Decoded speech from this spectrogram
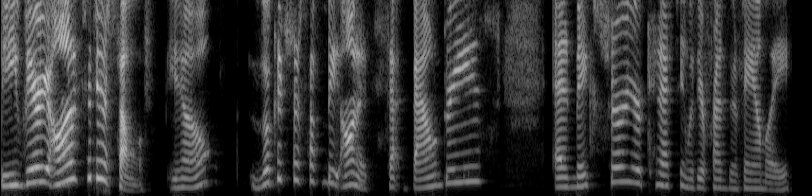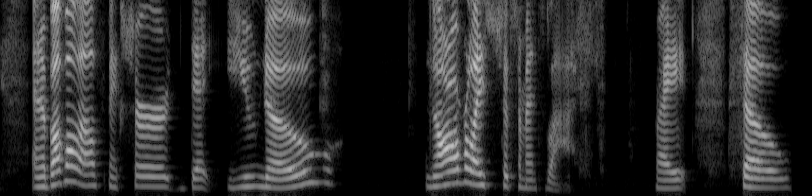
Be very honest with yourself. You know, look at yourself and be honest. Set boundaries and make sure you're connecting with your friends and family. And above all else, make sure that you know not all relationships are meant to last, right? So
